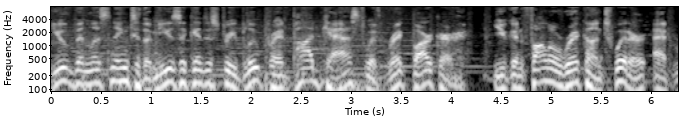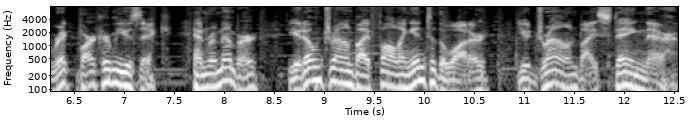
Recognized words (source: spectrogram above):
You've been listening to the Music Industry Blueprint podcast with Rick Barker. You can follow Rick on Twitter at Rick Barker Music. And remember, you don't drown by falling into the water, you drown by staying there.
